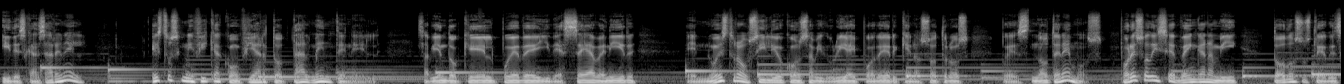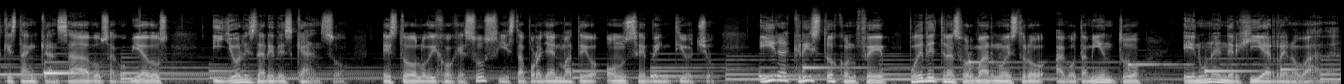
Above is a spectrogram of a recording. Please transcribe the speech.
y descansar en Él. Esto significa confiar totalmente en Él, sabiendo que Él puede y desea venir en nuestro auxilio con sabiduría y poder que nosotros pues no tenemos. Por eso dice, vengan a mí todos ustedes que están cansados, agobiados, y yo les daré descanso. Esto lo dijo Jesús y está por allá en Mateo 11, 28. Ir a Cristo con fe puede transformar nuestro agotamiento en una energía renovada.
